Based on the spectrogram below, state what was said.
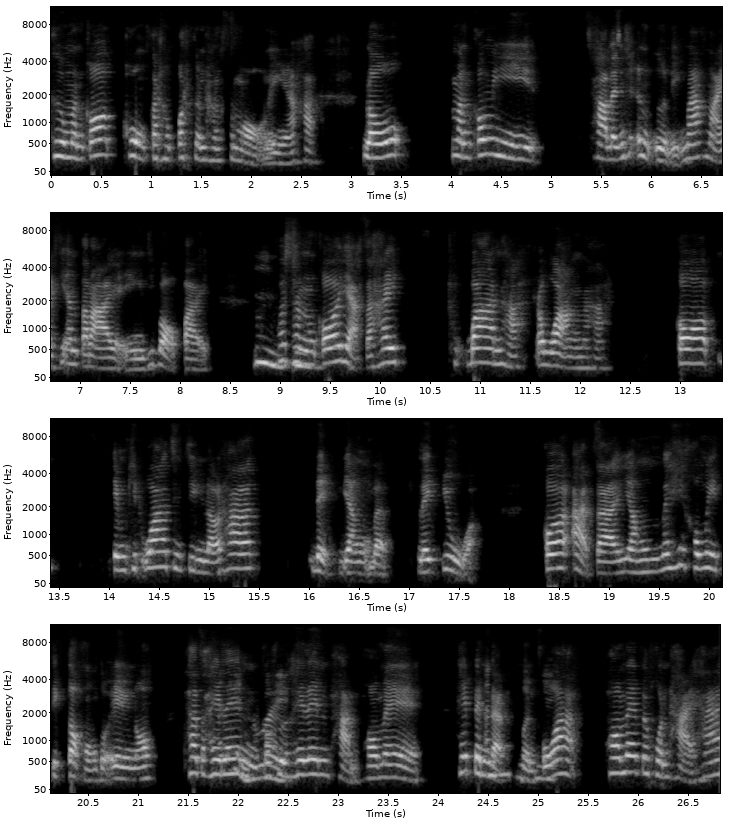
คือมันก็คงกระทบกระเทือนทางสมองอะไรเงี้ยค่ะ แล้ว มันก็มีชาเลนจ์อื่น ๆ อีกมากมายที่อันตรายอย่างที่บอกไป เพราะฉะนั้นก็อยากจะให้ทุกบ้านค่ะ ระวังนะคะ ก็เอ็มคิดว่าจริง ๆ แล้วถ้าเด็กยังแบบเล็กอยู่อะ ก็อาจจะยังไม่ให้เขามีติ๊กต็อกของตัวเองเนาะถ้าจะให้เล่นก็คือให้เล่นผ่านพ่อแม่ ให้เป็นแบบเหมือนกับว่า พ่อแม่เป็นคนถ่ายให้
